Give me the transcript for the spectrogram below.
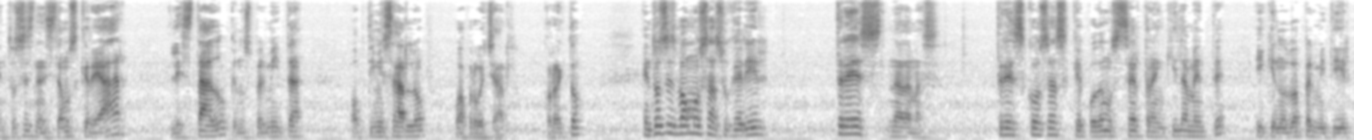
Entonces necesitamos crear el estado que nos permita optimizarlo o aprovecharlo, ¿correcto? Entonces vamos a sugerir tres nada más, tres cosas que podemos hacer tranquilamente y que nos va a permitir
